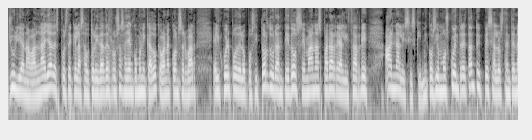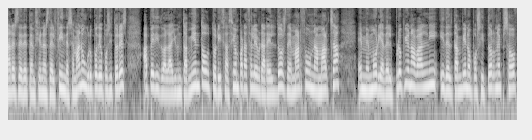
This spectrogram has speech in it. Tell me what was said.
Julia Navalnaya después de que las autoridades rusas hayan comunicado que van a conservar el cuerpo del opositor durante dos semanas para realizarle análisis químicos. Y en Moscú, entre tanto, y pese a los centenares de detenciones del fin de semana, un grupo de opositores ha pedido al ayuntamiento autorización para celebrar el 2 de marzo una marcha en memoria del propio Navalny y del también opositor Nepsov,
